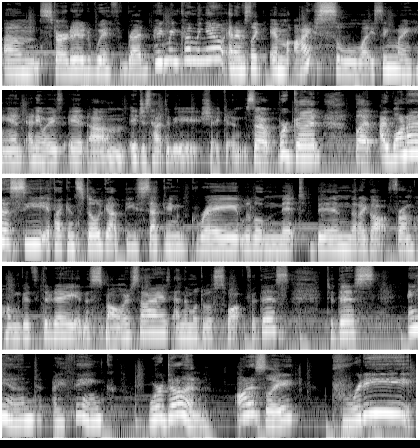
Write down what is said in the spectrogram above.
um, started with red pigment coming out, and I was like, am I slicing my hand? Anyways, it um, it just had to be shaken. So we're good, but I want to see if I can still get the second gray little knit bin that I got from Home Goods today in the smaller size, and then we'll do a swap for this to this, and I think we're done. Honestly, pretty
